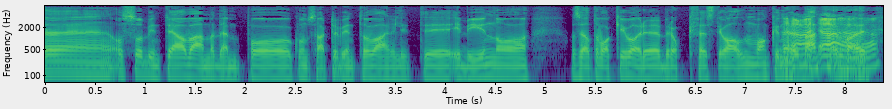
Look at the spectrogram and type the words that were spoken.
Eh, og så begynte jeg å være med dem på konserter, begynte å være litt i, i byen og, og se at det var ikke bare Broch-festivalen man kunne høre band. Ja, ja, ja,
